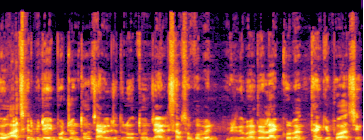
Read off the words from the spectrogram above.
তো আজকের ভিডিও এই পর্যন্ত। চ্যানেল যদি নতুন, চ্যানেলটি সাবস্ক্রাইব করবেন ভিডিও ভালো লাইক করবেন। থ্যাংক ইউ ফর ওয়াচিং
